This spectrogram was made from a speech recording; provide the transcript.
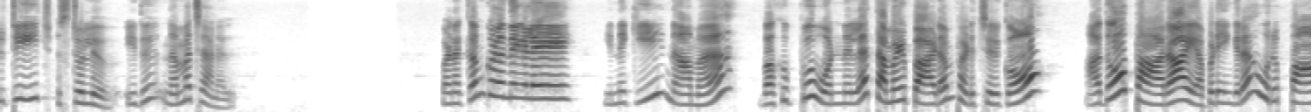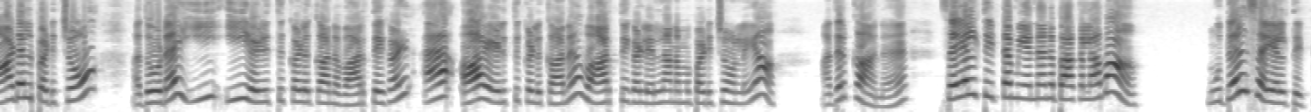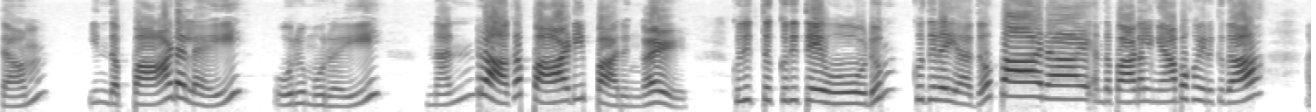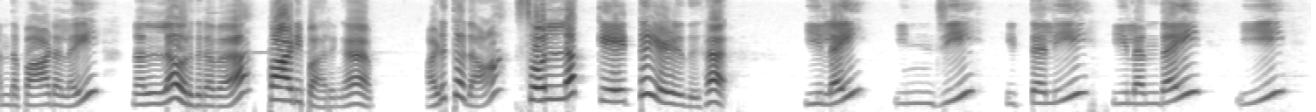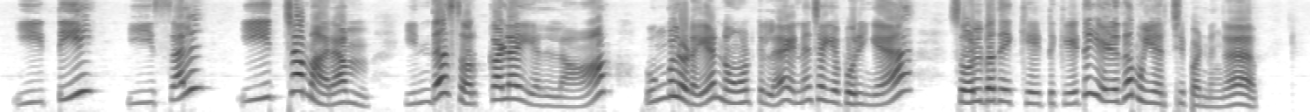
To teach is to live இது நம்ம channel வணக்கம் குழந்தைகளே. இன்னைக்கு நாம வகுப்பு ஒன்றில் தமிழ் பாடம் படிச்சிருக்கோம். அதோ பாராய் அப்படிங்கிற ஒரு பாடல் படித்தோம் அதோட இ எழுத்துக்களுக்கான வார்த்தைகள் அ ஆ எழுத்துக்களுக்கான வார்த்தைகள் எல்லாம் நம்ம படித்தோம் இல்லையா? அதற்கான செயல் திட்டம் என்னன்னு பார்க்கலாமா? முதல் செயல் திட்டம் இந்த பாடலை ஒரு முறை நன்றாக பாடி பாருங்கள். குதித்து குதித்தே ஓடும் குதிரையாதோ பாராய். அந்த பாடல் ஞாபகம் இருக்குதா? அந்த பாடலை நல்லா ஒரு தடவை பாடி பாருங்க. அடுத்ததா சொல்ல கேட்டு எழுதுக. இலை இஞ்சி இட்டலி இலந்தை ஈ ஈட்டி ஈசல் ஈச்ச மரம் இந்த சொற்களை எல்லாம் உங்களுடைய நோட்டில் என்ன செய்ய போகிறீங்க சொல்வதை கேட்டு கேட்டு எழுத முயற்சி பண்ணுங்க.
